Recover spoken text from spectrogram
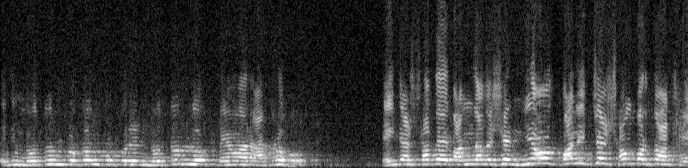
এটি নতুন প্রকল্প করে নতুন লোক নেওয়ার আগ্রহ, এইটার সাথে বাংলাদেশের নিয়োগ বাণিজ্যের সম্পর্ক আছে।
